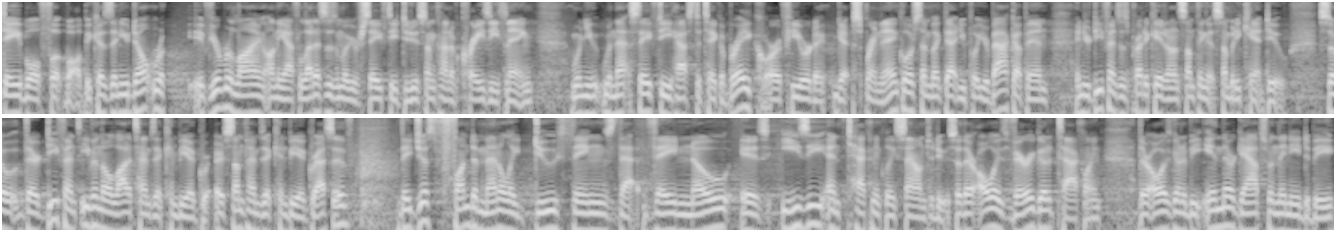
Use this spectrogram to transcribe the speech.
stable football because then you don't re- if you're relying on the athleticism of your safety to do some kind of crazy thing when you when that safety has to take a break or if he were to get sprained an ankle or something like that and you put your backup in and your defense is predicated on something that somebody can't do. So their defense even though a lot of times it can be sometimes it can be aggressive they just fundamentally do things that they know is easy and technically sound to do. So they're always very good at tackling. They're always going to be in their gaps when they need to be.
